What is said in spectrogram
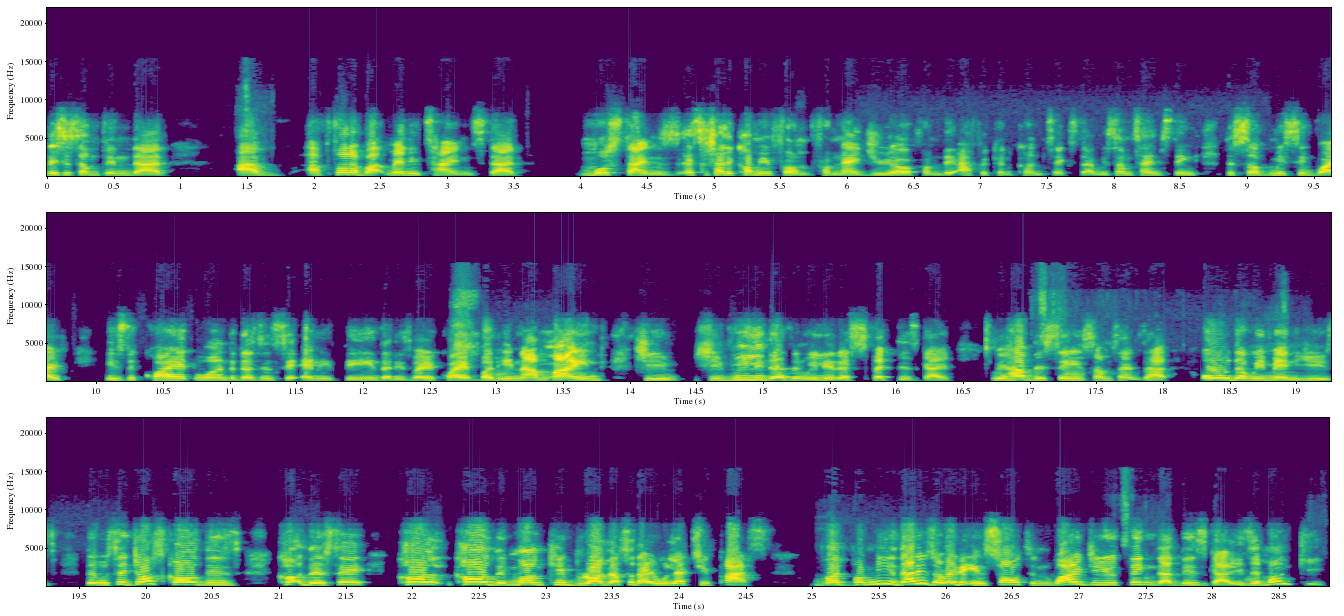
This is something that I've I've thought about many times that most times, especially coming from from Nigeria or from the African context, that we sometimes think the submissive wife is the quiet one that doesn't say anything, that is very quiet, but in her mind, she she really doesn't really respect this guy. We have this saying Mm. sometimes that older women use. They will say, just call this, call, they say, call call the monkey brother so that he will let you pass. But Mhm. for me, that is already insulting. Why do you think that this guy is a Mm. monkey?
